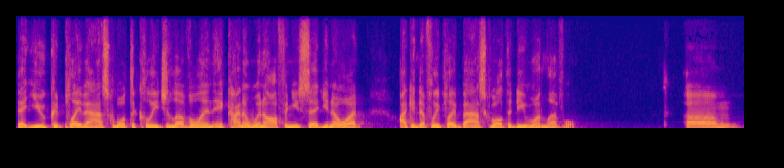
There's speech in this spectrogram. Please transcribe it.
that you could play basketball at the collegiate level, and it kind of went off, and you said, you know what, I can definitely play basketball at the D1 level. Um,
